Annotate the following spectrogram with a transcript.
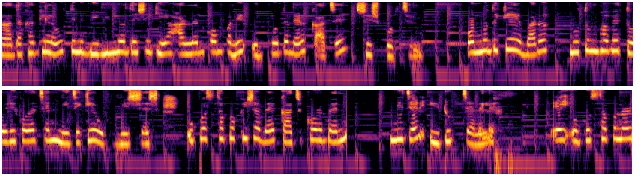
না দেখা গেলেও তিনি বিভিন্ন দেশে গিয়ে হারল্যান্ড কোম্পানির উদ্বোধনের কাজে শেষ করছেন। অন্যদিকে এবার নতুনভাবে তৈরি করেছেন নিজেকে বিশ্বাস উপস্থাপক হিসাবে কাজ করবেন নিজের ইউটিউব চ্যানেলে। এই উপস্থাপনার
